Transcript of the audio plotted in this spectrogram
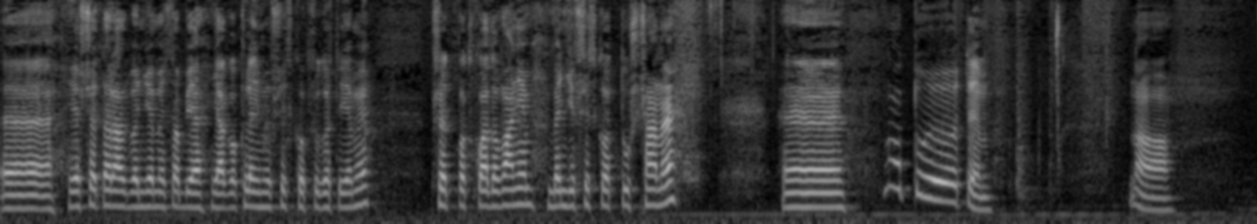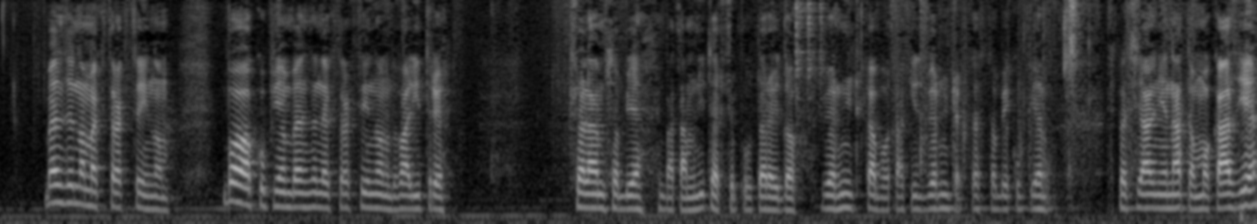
E, jeszcze teraz będziemy sobie, jak okleimy wszystko, przygotujemy. Przed podkładowaniem będzie wszystko odtłuszczane. E, no tu tym. No. Benzyną ekstrakcyjną. Bo kupiłem benzynę ekstrakcyjną 2 litry. Przelałem sobie chyba tam liter czy półtorej do zbiorniczka, bo taki zbiorniczek też sobie kupiłem specjalnie na tą okazję.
